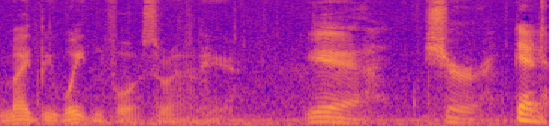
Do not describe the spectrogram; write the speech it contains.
He might be waiting for us around here. Yeah, sure. Good.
